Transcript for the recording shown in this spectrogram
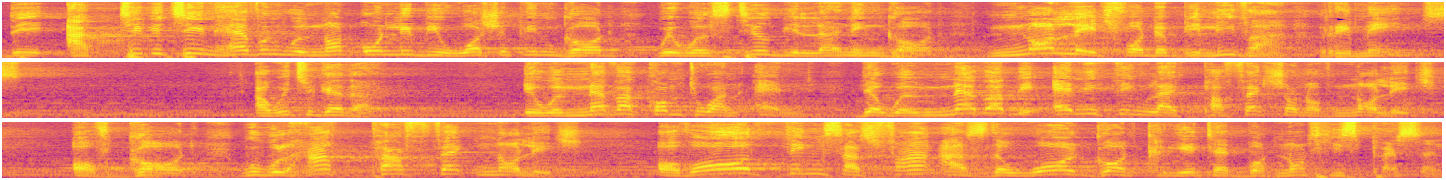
The activity in heaven will not only be worshiping God, we will still be learning God. Knowledge for the believer remains. Are we together? It will never come to an end. There will never be anything like perfection of knowledge of God. We will have perfect knowledge of all things as far as the world God created, but not his person.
